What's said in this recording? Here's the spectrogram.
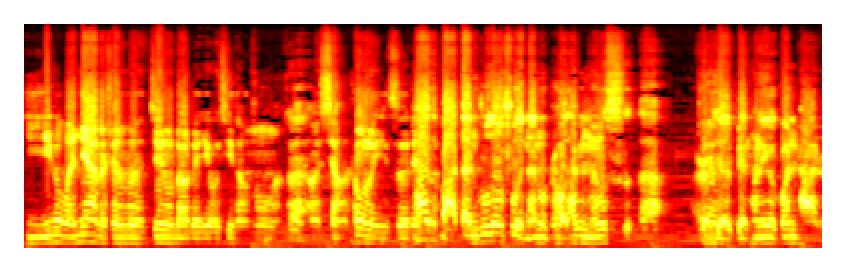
以一个玩家的身份进入到这游戏当中了，对啊，享受了一次这个，他把弹珠都输给男主之后，他并没有死，而且变成了一个观察者。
